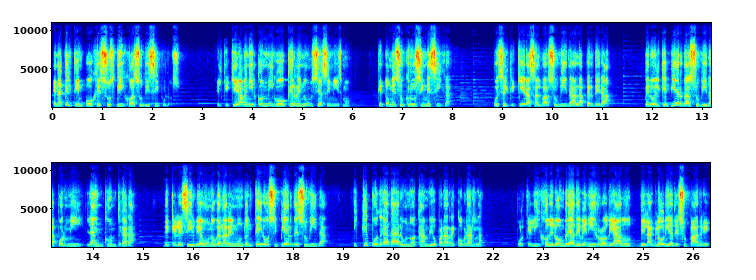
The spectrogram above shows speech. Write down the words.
En aquel tiempo Jesús dijo a sus discípulos, El que quiera venir conmigo, que renuncie a sí mismo que tome su cruz y me siga, pues el que quiera salvar su vida la perderá, pero el que pierda su vida por mí la encontrará. ¿De qué le sirve a uno ganar el mundo entero si pierde su vida? ¿Y qué podrá dar uno a cambio para recobrarla? Porque el Hijo del Hombre ha de venir rodeado de la gloria de su Padre,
